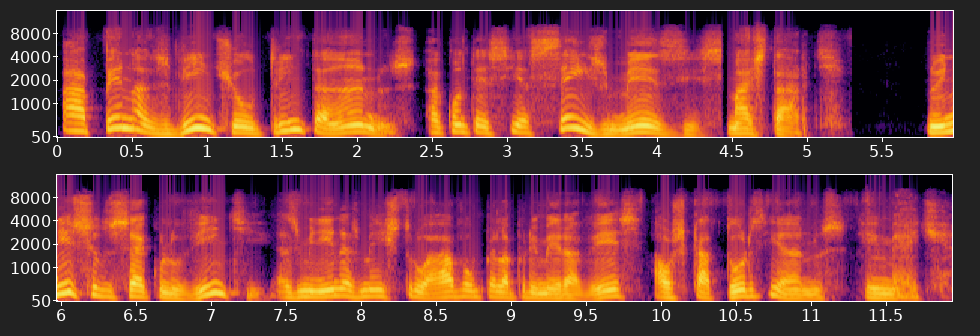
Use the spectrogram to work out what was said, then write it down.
Há apenas 20 ou 30 anos, acontecia seis meses mais tarde. No início do século XX, as meninas menstruavam pela primeira vez aos 14 anos, em média.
